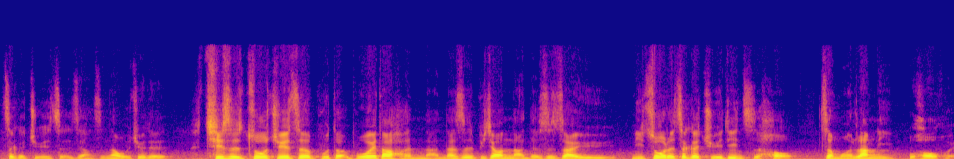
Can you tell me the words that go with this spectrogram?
这个抉择这样子。那我觉得。其实做抉择不到不会到很难，但是比较难的是在于你做了这个决定之后，怎么让你不后悔？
